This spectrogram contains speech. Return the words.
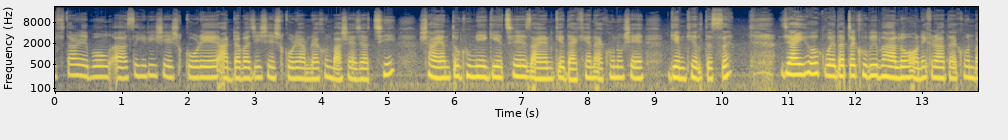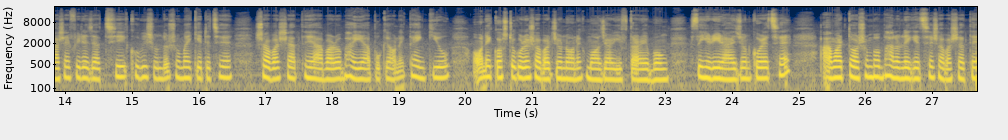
ইফতার এবং সেহরি শেষ করে আড্ডাবাজি শেষ করে আমরা এখন বাসায় যাচ্ছি। সায়ান তো ঘুমিয়ে গিয়েছে। জায়ানকে দেখেন এখনও সে গেম খেলতেছে। যাই হোক ওয়েদারটা খুবই ভালো। অনেক রাত এখন, বাসায় ফিরে যাচ্ছি। খুবই সুন্দর সময় কেটেছে সবার সাথে। আবারও ভাইয়া আপুকে অনেক থ্যাংক ইউ অনেক কষ্ট করে সবার জন্য অনেক মজার ইফতার এবং সিহরির আয়োজন করেছে। আমার তো অসম্ভব ভালো লেগেছে সবার সাথে।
